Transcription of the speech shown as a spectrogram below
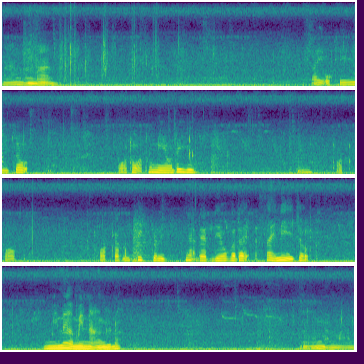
มันมันมันใส่โอเคเจ้าปอถอดให้แมวได้อยู่ถอดกรอบถอดกับน้ำพริกเจ้านี่เนี่ยแดดเดียวก็ได้ใส่นี่เจ้ามีเนื้อมีหนังอยู่เนาะ อืมมันมัน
